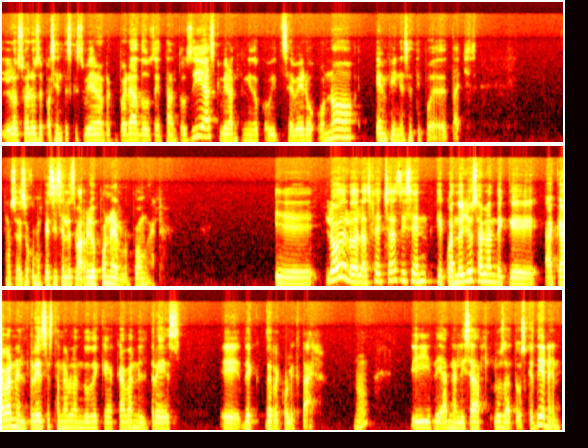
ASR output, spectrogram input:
los sueros de pacientes que estuvieran recuperados de tantos días, que hubieran tenido COVID severo o no, en fin, ese tipo de detalles. O sea, eso como que si se les barrió ponerlo, pongan. Eh, luego de lo de las fechas, dicen que cuando ellos hablan de que acaban el 3, están hablando de que acaban el 3 eh, de, recolectar, ¿no? Y de analizar los datos que tienen,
